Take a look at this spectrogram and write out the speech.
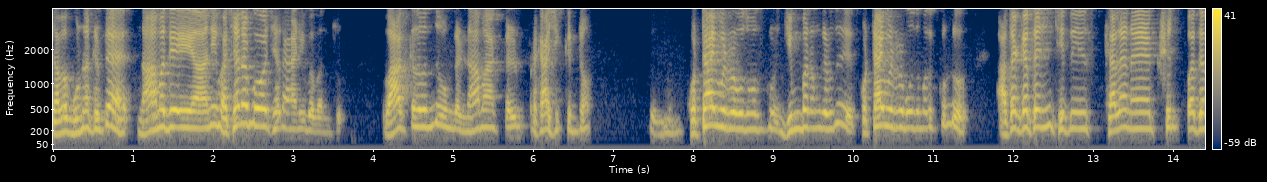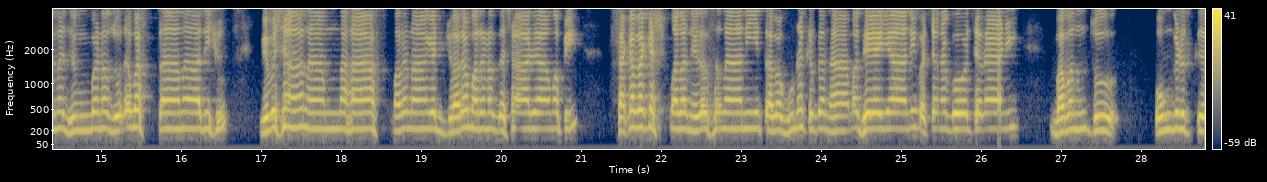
தவ குணகிருத நாமதேயானி வச்சன கோச்சராணி பவந்து. வாக்குல வந்து உங்கள் நாமாக்கள் பிரகாசிக்கட்டும். கொட்டாய் விடுற போது முதற்கொண்டு ஜிம்பனம்ங்கிறது கொட்டாய் விடுற போது முதற்கொண்டு அதகதஞ்சித் ஸ்கலன க்ஷுத்பதன ஜிம்பன துரவஸ்தானாதிஷு விவசானாம் நகா ஸ்மரணாய ஜ்வரமரண தசாயாமபி சகலகஷ்மல நிரசனானி தவ குணகிருத நாமதேயானி வச்சன கோச்சராணி பவந்து உங்களுக்கு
